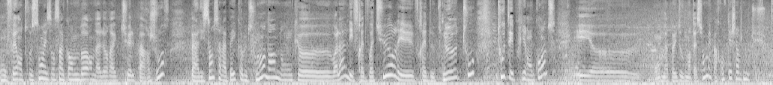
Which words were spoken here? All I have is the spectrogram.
On fait entre 100 et 150 bornes à l'heure actuelle par jour, bah, l'essence, on la paye comme tout le monde. Hein. Donc euh, voilà, les frais de voiture, les frais de pneus, tout, tout est pris en compte. Et euh, on n'a pas eu d'augmentation, mais par contre, les charges nous tuent.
